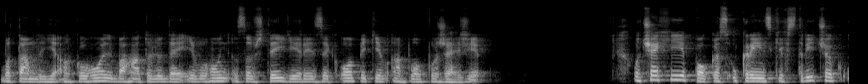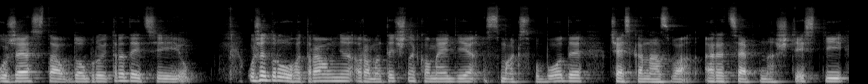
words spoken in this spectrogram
бо там, де є алкоголь, багато людей і вогонь, завжди є ризик опіків або пожежі. У Чехії показ українських стрічок уже став доброю традицією. Уже 2 травня романтична комедія Смак свободи, чеська назва Рецепт на щасті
